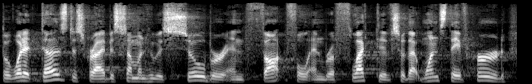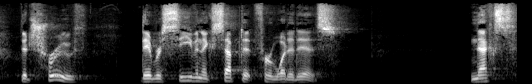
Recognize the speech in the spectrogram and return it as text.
but what it does describe is someone who is sober and thoughtful and reflective so that once they've heard the truth, they receive and accept it for what it is. Next,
